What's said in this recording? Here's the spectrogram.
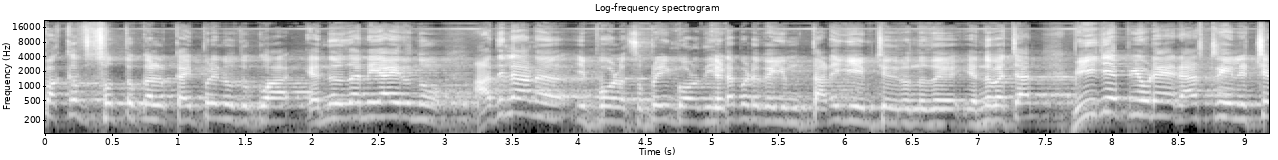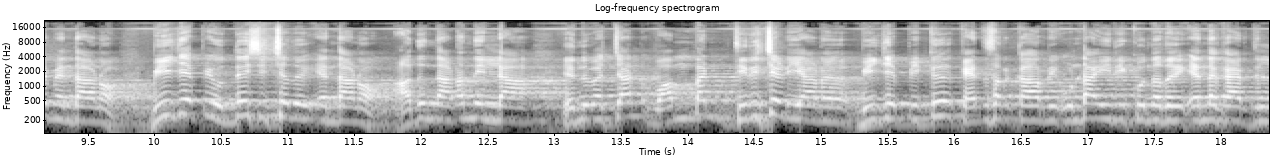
വഖഫ് സ്വത്തുക്കൾ കൈപ്പിടിയിൽ ഒതുക്കുക എന്നത് തന്നെയായിരുന്നു. അതിലാണ് ഇപ്പോൾ സുപ്രീം കോടതി ഇടപെടുകയും തടയുകയും ചെയ്തിരുന്നത് എന്ന് വെച്ചാൽ ബി ജെ പിയുടെ രാഷ്ട്രീയ ലക്ഷ്യം എന്താണോ ബി ജെ പി ഉദ്ദേശിച്ചത് എന്താണോ അത് നടന്നില്ല എന്ന് വെച്ചാൽ വമ്പൻ തിരിച്ചടിയാണ് ബി ജെ പിക്ക് കേന്ദ്ര സർക്കാരിന് ഉണ്ടായിരിക്കുന്നത് എന്ന കാര്യത്തിൽ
